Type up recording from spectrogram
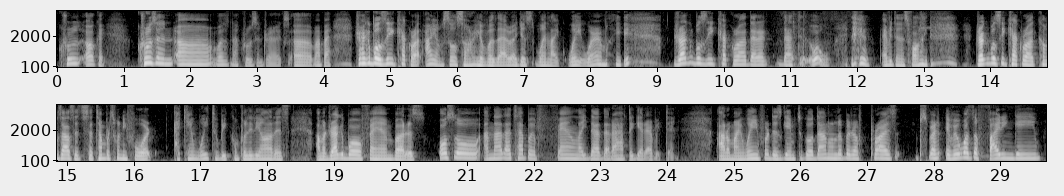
cruise. Okay, Cruising, uh, was not cruising drags. Uh, my bad. Dragon Ball Z Kakarot. I am so sorry about that. I just went like, wait, where am I? Dragon Ball Z Kakarot. That I, that whoa, everything is falling. Dragon Ball Z Kakarot comes out it's September 24th. I can't wait to be completely honest. I'm a Dragon Ball fan, but it's also I'm not that type of fan like that that I have to get everything. I don't mind waiting for this game to go down a little bit of price. If it was a fighting game,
